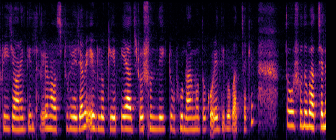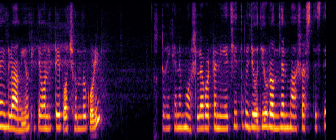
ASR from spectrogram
ফ্রিজে অনেক দিন থাকলে নষ্ট হয়ে যাবে। এগুলোকে পেঁয়াজ, রসুন দিয়ে একটু ভুনার মতো করে দিব বাচ্চাকে। তো শুধু বাচ্চা না, এগুলো আমিও খেতে অনেকটাই পছন্দ করি। তো এখানে মশলা বাটা নিয়েছি। তবে যদিও রমজান মাস আসতেছে,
